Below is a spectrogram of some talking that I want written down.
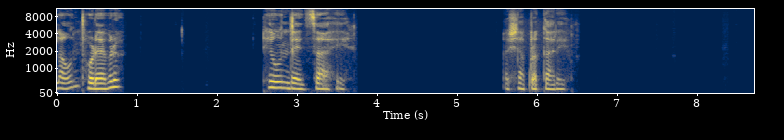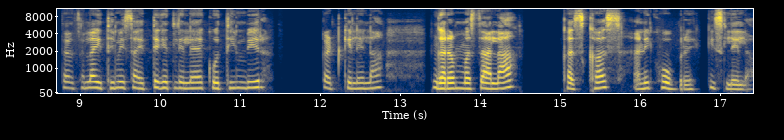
लावून थोड्या वेळ ठेवून द्यायचं आहे. अशा प्रकारे. तर चला इथे मी साहित्य घेतलेलं आहे. कोथिंबीर कट केलेला गरम मसाला खसखस आणि खोबरे किसलेला.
